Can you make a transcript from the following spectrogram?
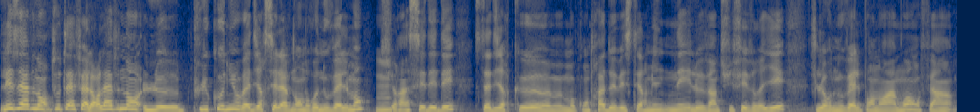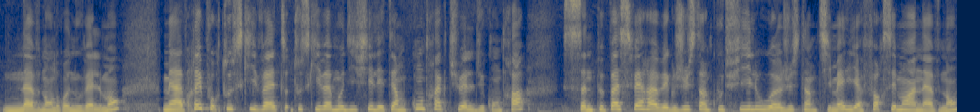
Les avenants, tout à fait. Alors l'avenant le plus connu, on va dire, c'est l'avenant de renouvellement Mhm. sur un CDD, c'est-à-dire que euh, mon contrat devait se terminer le 28 février, je le renouvelle pendant un mois, on fait un avenant de renouvellement. Mais après, pour tout ce qui va être, tout ce qui va modifier les termes contractuels du contrat, ça ne peut pas se faire avec juste un coup de fil ou euh, juste un petit mail. Il y a forcément un avenant,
